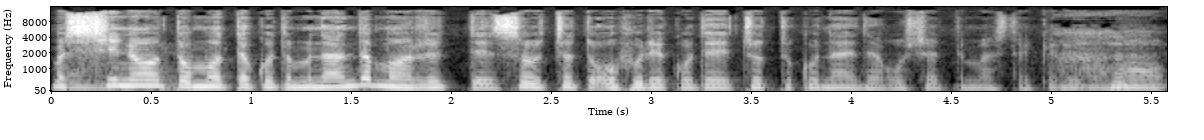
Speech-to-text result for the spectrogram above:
まあ死のうと思ったことも何でもあるって、そうちょっとオフレコでちょっとこの間おっしゃってましたけれども、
